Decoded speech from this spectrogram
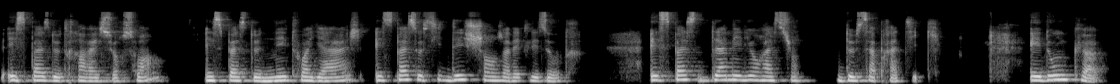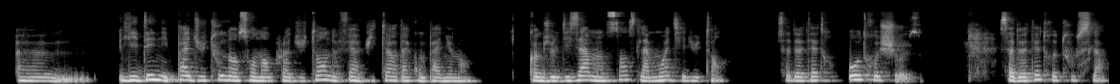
espace de travail sur soi, espace de nettoyage, espace aussi d'échange avec les autres, espace d'amélioration de sa pratique. Et donc, euh, l'idée n'est pas du tout dans son emploi du temps de faire 8 heures d'accompagnement. Comme je le disais, à mon sens, la moitié du temps. Ça doit être autre chose. Ça doit être tout cela.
